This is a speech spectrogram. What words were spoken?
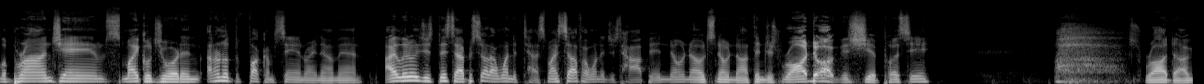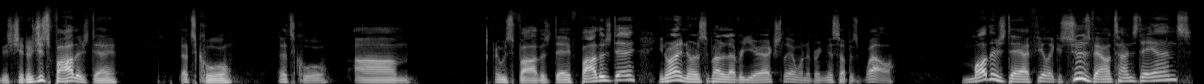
LeBron James, Michael Jordan. I don't know what the fuck I'm saying right now, man. I literally just this episode, I wanted to test myself. I want to just hop in, no notes, no nothing, just raw dog this shit, pussy. just raw dog this shit. It was just Father's Day. That's cool. That's cool. Um, it was Father's Day. Father's Day. You know what I notice about it every year? Actually, I want to bring this up as well. Mother's Day. I feel like as soon as Valentine's Day ends,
